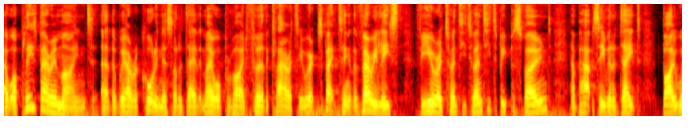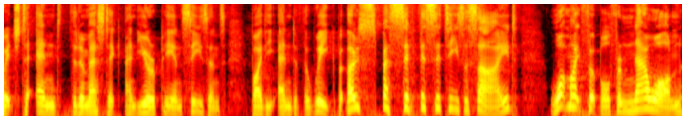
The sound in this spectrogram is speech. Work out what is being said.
Uh, well, please bear in mind uh, that we are recording this on a day that may well provide further clarity. We're expecting, at the very least, for Euro 2020 to be postponed, and perhaps even a date by which to end the domestic and European seasons by the end of the week. But those specificities aside, what might football from now on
